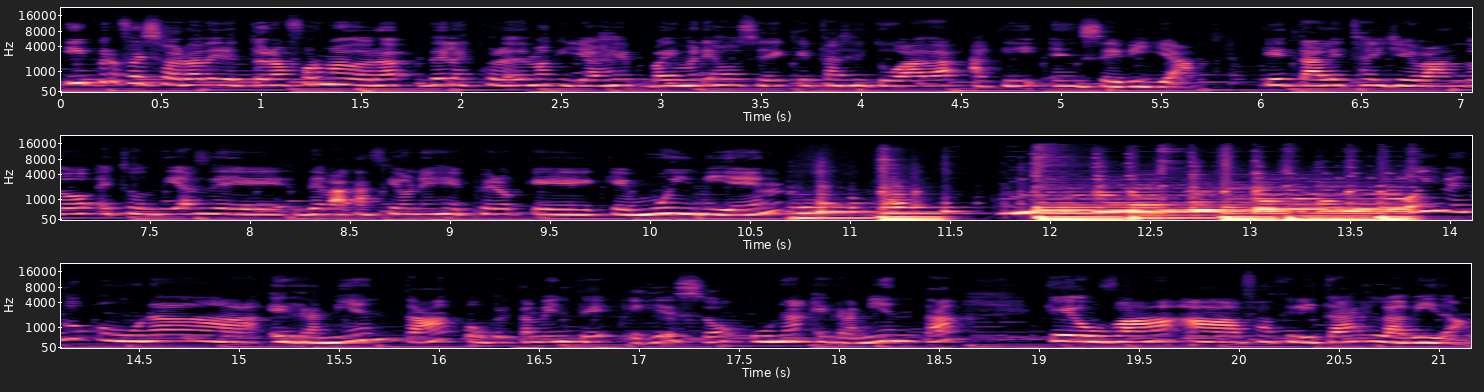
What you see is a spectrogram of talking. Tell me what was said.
y profesora directora formadora de la Escuela de Maquillaje By María José que está situada aquí en Sevilla. ¿Qué tal estáis llevando estos días de, vacaciones? Espero que muy bien. Herramienta, concretamente es eso, una herramienta que os va a facilitar la vida.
